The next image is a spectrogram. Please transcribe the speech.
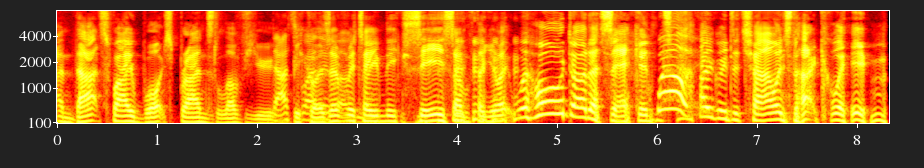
And that's why watch brands love you. That's because every love me. time they say something, you're like, well, hold on a second. Well- I'm going to challenge that claim.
